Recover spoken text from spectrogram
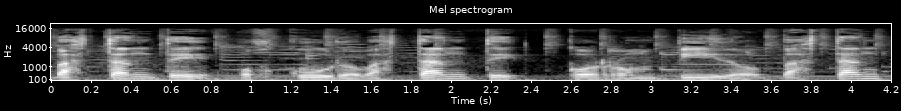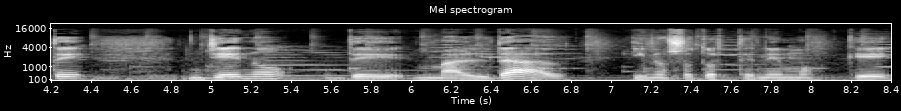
bastante oscuro, bastante corrompido, bastante lleno de maldad y nosotros tenemos que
